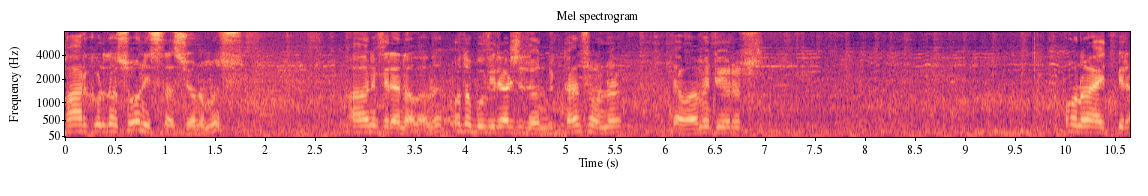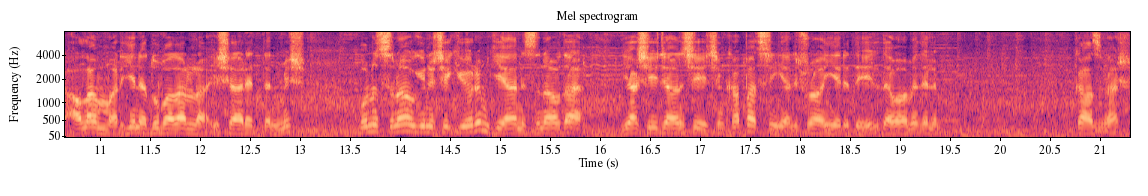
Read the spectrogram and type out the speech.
Parkurda son istasyonumuz ani fren alanı. O da bu virajı döndükten sonra devam ediyoruz. Ona ait bir alan var. Yine dubalarla işaretlenmiş. Bunu sınav günü çekiyorum ki yani sınavda yaşayacağın şey için kapat sinyali. Şu an yeri değil. Devam edelim. Gaz ver.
